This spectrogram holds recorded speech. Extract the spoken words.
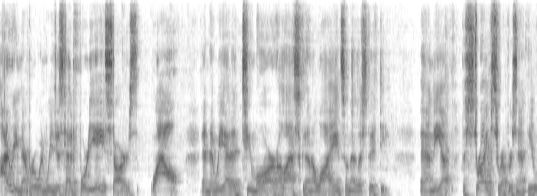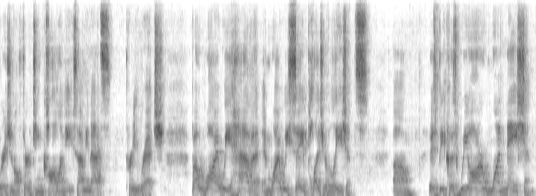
I remember when we just had 48 stars. Wow. And then we added two more, Alaska and Hawaii, and so now there's 50. And the uh, the stripes represent the original 13 colonies. I mean, that's pretty rich. But why we have it and why we say Pledge of Allegiance um, is because we are one nation.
